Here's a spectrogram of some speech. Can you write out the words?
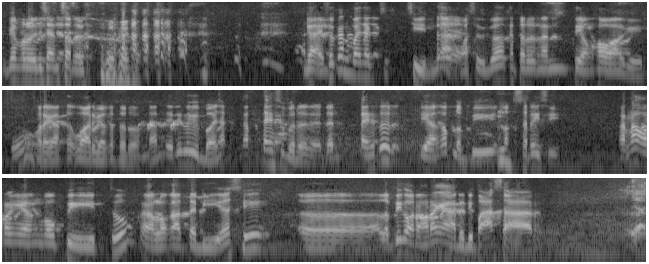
Mungkin perlu disensor. Enggak, itu kan banyak Cina. Iya. Maksud gua keturunan Tionghoa gitu. Mereka ke warga keturunan. Jadi lebih banyak ngeteh sebenarnya. Dan teh itu dianggap lebih luxury sih. Karena orang yang ngopi itu kalau kata dia sih eh, lebih ke orang-orang yang ada di pasar. Ya,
